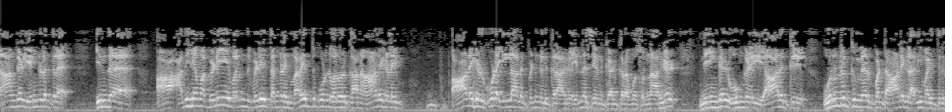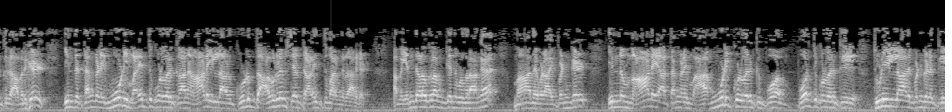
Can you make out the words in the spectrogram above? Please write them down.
நாங்கள் எங்களிடத்துல இந்த அதிகமா வெளியே வந்து வெளியே தங்களை மறைத்துக் கொண்டு வருவதற்கான ஆலைகளை ஆடைகள் கூட இல்லாத பெண்கள் இருக்கிறார்கள். என்ன செய்ய கேட்கிறவோ சொன்னார்கள் நீங்கள் உங்களில் யாருக்கு ஒன்றுக்கும் மேற்பட்ட ஆடைகள் அதிகமாகத்திருக்கிற அவர்கள் இந்த தங்களை மூடி மறைத்துக் கொள்வதற்கான ஆடை இல்லாத கொடுத்து அவர்களையும் சேர்த்து அழைத்து வாழ்கிறார்கள் அப்ப எந்த அளவுக்கு முக்கியத்துவம் கொடுக்குறாங்க? மாதவிடாய் பெண்கள் இன்னும் ஆடை தங்களை மூடிக்கொள்வதற்கு போர்த்திக் கொள்வதற்கு துணி இல்லாத பெண்களுக்கு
